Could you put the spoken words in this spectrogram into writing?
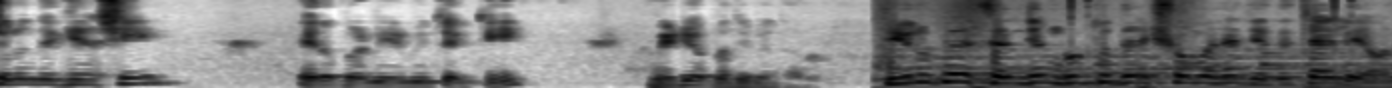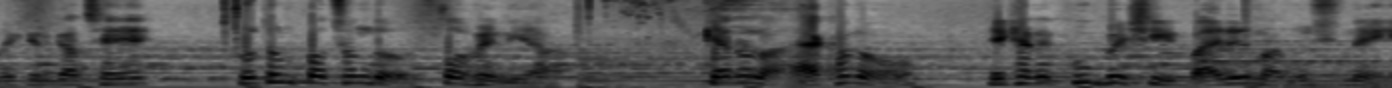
চলুন দেখে আসি। এর উপর নির্মিত একটি ভিডিও প্রতিবেদন। ইউরোপের সেনজেনভুক্ত দেশসমূহে যেতে চাইলে অনেকের কাছে প্রথম পছন্দ স্লোভেনিয়া। কেননা এখনও এখানে খুব বেশি বাইরের মানুষ নেই।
